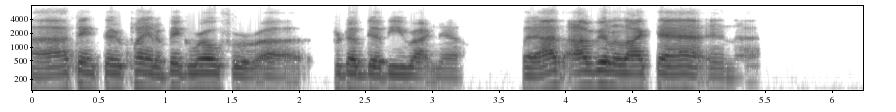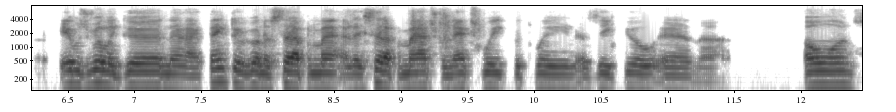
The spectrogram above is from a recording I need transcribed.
uh, I think they're playing a big role for uh, for WWE right now. But I, I really like that, and uh, it was really good. And I think they're going to set up a match. They set up a match for next week between Ezekiel and uh, Owens.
